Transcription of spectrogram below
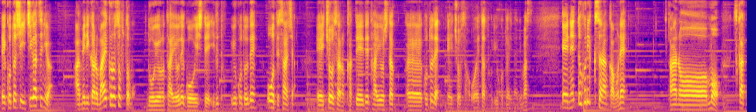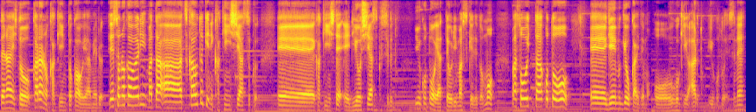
え今年1月には、アメリカのマイクロソフトも同様の対応で合意しているということで、大手3社、え調査の過程で対応した、えことで、え調査を終えたということになります。えネットフリックスなんかもね、あのー、もう使ってない人からの課金とかをやめる。で、その代わり、また、あ使うときに課金しやすく、えー、課金して、え、利用しやすくするということをやっておりますけれども、まあそういったことを、えー、ゲーム業界でも動きがあるということですね。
